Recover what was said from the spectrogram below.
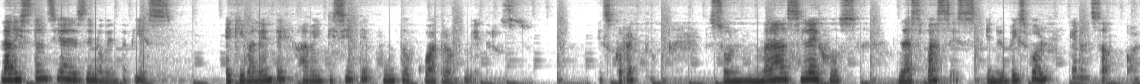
la distancia es de 90 pies, equivalente a 27.4 metros. Es correcto, son más lejos las bases en el béisbol que en el softball.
